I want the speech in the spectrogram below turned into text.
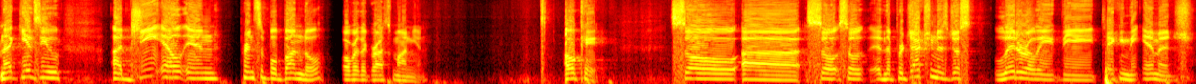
that gives you a GLN principal bundle over the Grassmannian. Okay, so uh, so so and the projection is just literally the taking the image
